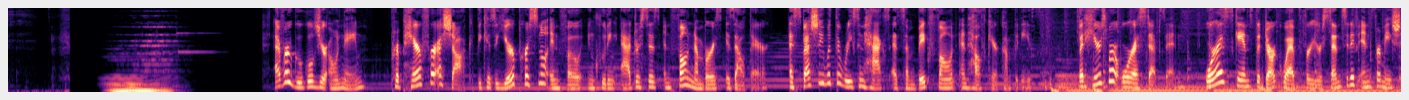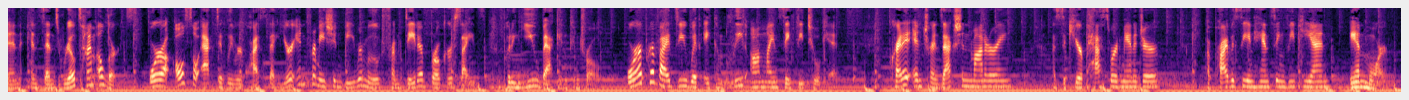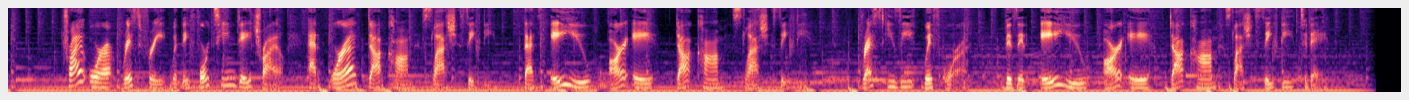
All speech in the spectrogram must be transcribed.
Ever Googled your own name? Prepare for a shock because your personal info, including addresses and phone numbers, is out there, especially with the recent hacks at some big phone and healthcare companies. But here's where Aura steps in. Aura scans the dark web for your sensitive information and sends real time alerts. Aura also actively requests that your information be removed from data broker sites, putting you back in control. Aura provides you with a complete online safety toolkit credit and transaction monitoring, a secure password manager, a privacy enhancing VPN, and more. Try Aura risk-free with a 14-day trial at aura.com slash safety. That's A-U-R-A dot com slash safety. Rest easy with Aura. Visit A-U-R-A dot com slash safety today.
